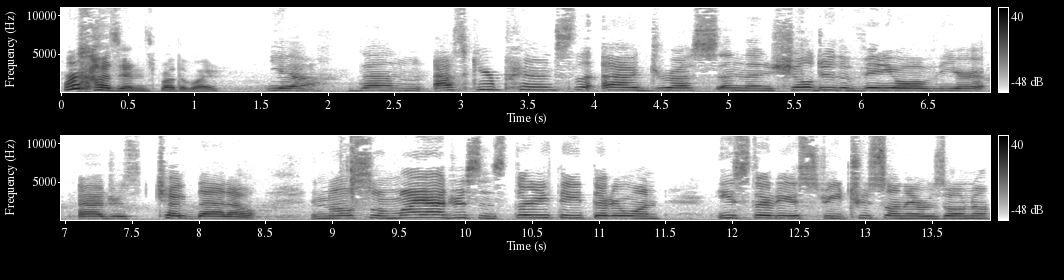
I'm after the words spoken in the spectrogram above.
We're cousins, by the way. yeah, then ask your parents the address, and then she'll do the video of your address. Check that out. And also, my address is 3331 East 30th Street, Tucson, Arizona.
